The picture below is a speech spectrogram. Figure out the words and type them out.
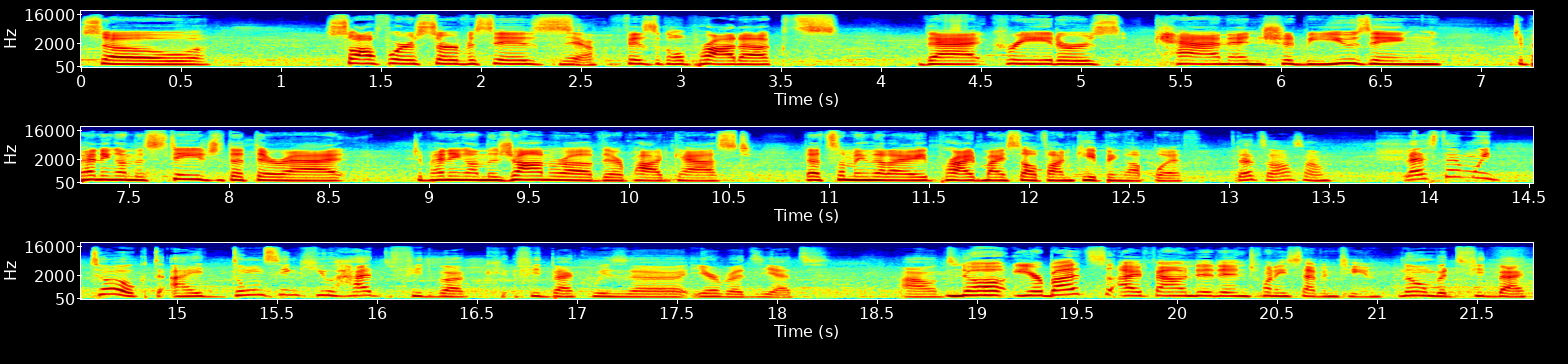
So software services, Yeah. physical products that creators can and should be using depending on the stage that they're at, depending on the genre of their podcast. That's something that I pride myself on keeping up with. That's awesome. Last time we talked, I don't think you had feedback feedback with uh, earbuds yet out. No, earbuds, I found it in 2017. No, but feedback.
